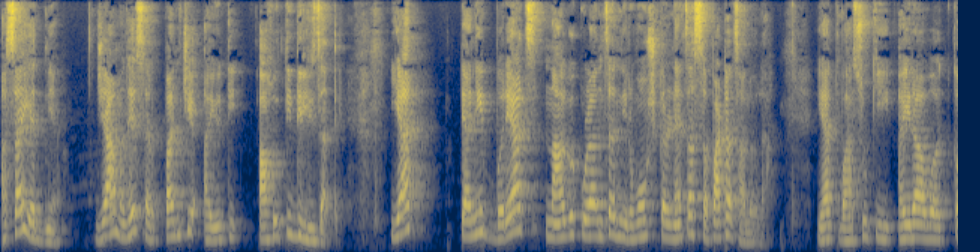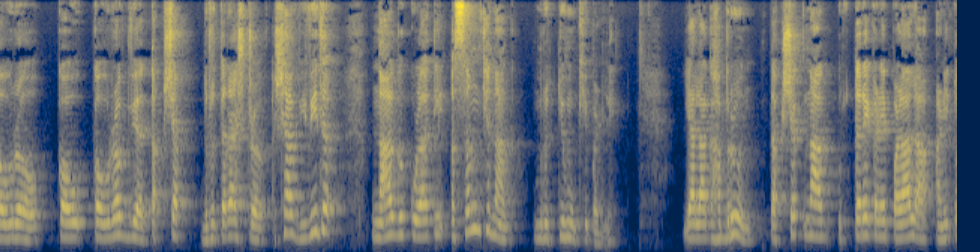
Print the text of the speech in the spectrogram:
असा यज्ञ ज्यामध्ये सर्पांची आयुती आहुती दिली जाते. यात त्यांनी बऱ्याच नागकुळांचा निर्वंश करण्याचा सपाटा चालवला. यात वासुकी ऐरावत कौरव कौ कौरव्य तक्षक धृतराष्ट्र अशा विविध नागकुळातील असंख्य नाग मृत्युमुखी पडले. याला घाबरून तक्षक नाग उत्तरेकडे पळाला आणि तो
